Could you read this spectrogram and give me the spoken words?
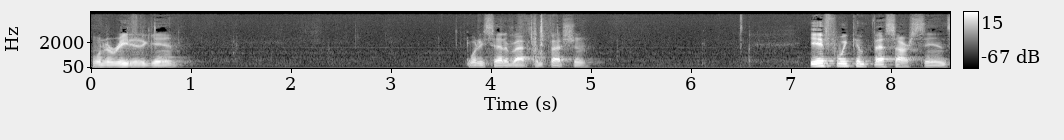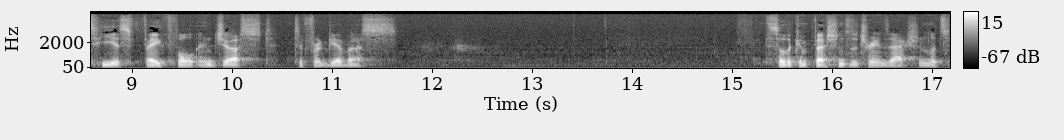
I want to read it again. What He said about confession. If we confess our sins, He is faithful and just to forgive us. So the confession is the transaction. Let's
